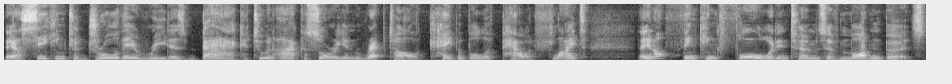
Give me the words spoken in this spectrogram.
they are seeking to draw their readers back to an Archosaurian reptile capable of powered flight. They are not thinking forward in terms of modern birds.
